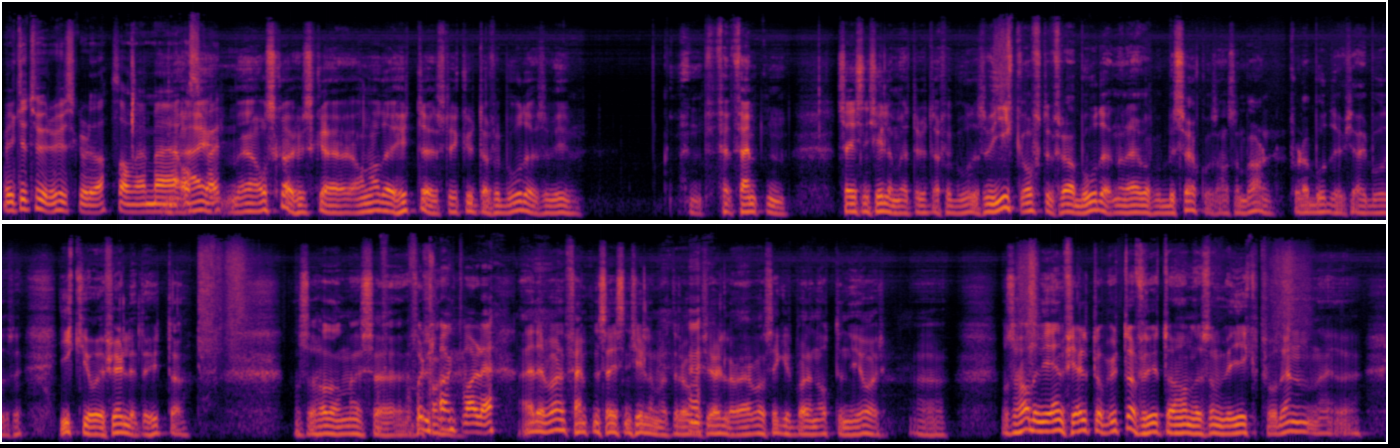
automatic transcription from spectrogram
Hvilke turer husker du da, sammen med Oskar? Med Oskar husker jeg, Han hadde hytte et stykke utenfor Bodø, så vi 15 16 km utenfor Bodø. Så vi gikk ofte fra Bodø når jeg var på besøk hos han som barn, for da bodde jo ikke jeg i Bodø. Så gikk jo over fjellet til hytta. Og så hadde han med seg Hvor langt var det? Nei, Det var 15-16 km over fjellet, og jeg var sikkert bare en 8-9 år. Uh, og så hadde vi en fjelltopp utafor hytta hans som vi gikk på. Den, uh,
